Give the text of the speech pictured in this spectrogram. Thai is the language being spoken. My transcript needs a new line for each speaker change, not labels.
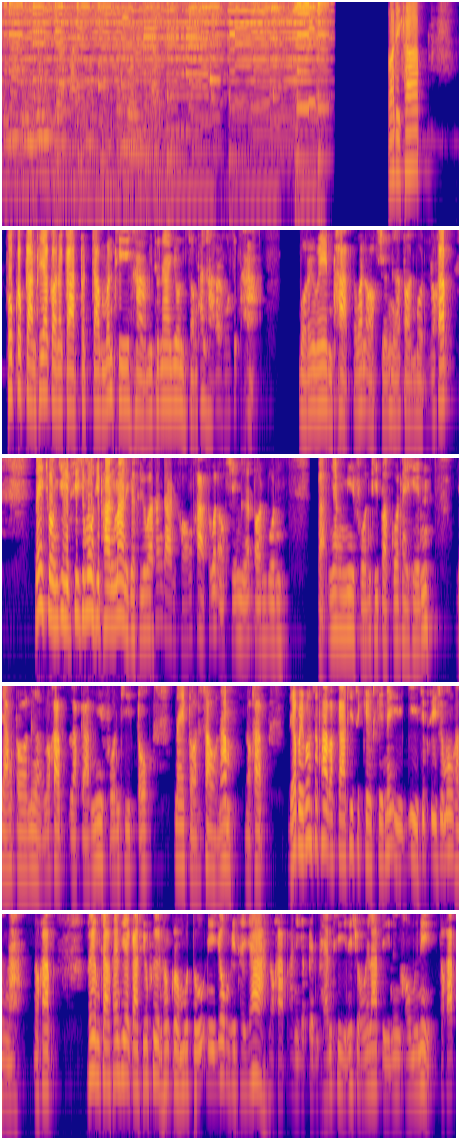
ศูนย์อุตุนิยมวิทยาพันออกเฉียงเหนือตอนบนนะครับ
สวัสดีครับ พบกับการพยากรณ์อากาศประจำวันที่ 5 มิถุนายน 2565 บริเวณภาคตะวันออกเฉียงเหนือตอนบนนะครับ ในช่วง 24 ชั่วโมงที่ผ่านมานี่ก็ถือว่าทางด้านของภาคตะวันออกเฉียงเหนือตอนบนก็ยังมีฝนที่ปรากฏให้เห็นอย่างต่อเนื่องนะครับและก็มีฝนที่ตกในตอนเช้านํนะครับ เดี๋ยวไปเบิ่งสภาพอากาศที่จะเกิดขึ้นในอีก 24 ชั่วโมงข้างหน้านะครับ เริ่มจากแผนที่อากาศผิวพื้นของกรมอุตุนิยมวิทยาเนะครับ อันนี้ก็เป็นแผนที่ในช่วงเวลาตีหนึ่งของมื้อนี้นะครับ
